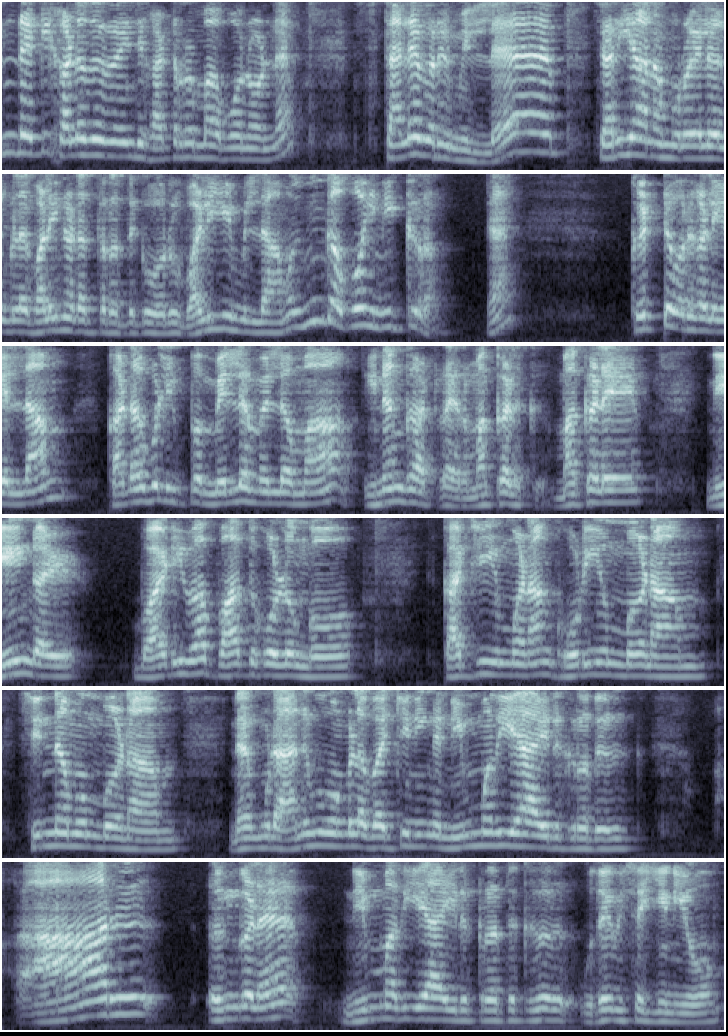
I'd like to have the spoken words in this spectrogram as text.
இன்றைக்கு கழுத ரேஞ்சு கட்டுறமா போனோடனே தலைவரும் இல்லை சரியான முறையில் எங்களை வழி நடத்துறதுக்கு ஒரு வழியும் இல்லாமல் இங்க போய் நிற்கிறோம் கெட்டவர்களை எல்லாம் கடவுள் இப்ப மெல்ல மெல்லமா இனங்காட்டுறாரு மக்களுக்கு. மக்களே நீங்கள் வடிவா பார்த்து கொள்ளுங்கோ கட்சியும் வேணாம் கொடியும் வேணாம் சின்னமும் வேணாம். நம்முடைய அனுபவங்களை வச்சு நீங்க நிம்மதியா இருக்கிறது. ஆறு எங்களை நிம்மதியா இருக்கிறதுக்கு உதவி செய்யணியோ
